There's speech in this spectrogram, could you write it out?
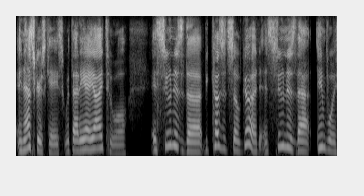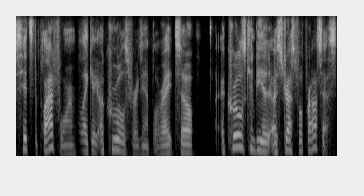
in Esker's case, with that AI tool, as soon as the because it's so good, as soon as that invoice hits the platform, like accruals, for example, right? So accruals can be a, a stressful process.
